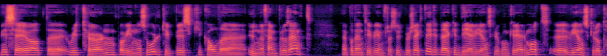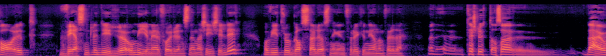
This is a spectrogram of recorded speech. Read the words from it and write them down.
Vi ser jo at uh, returnen på vind og sol, typisk kall det under 5 uh, på den type infrastrukturprosjekter, det er jo ikke det vi ønsker å konkurrere mot. vi ønsker å ta ut vesentlig dyrere og mye mer forurensende energikilder, og vi tror gass er løsningen for å kunne gjennomføre det. Men eh, til slutt, altså det er jo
